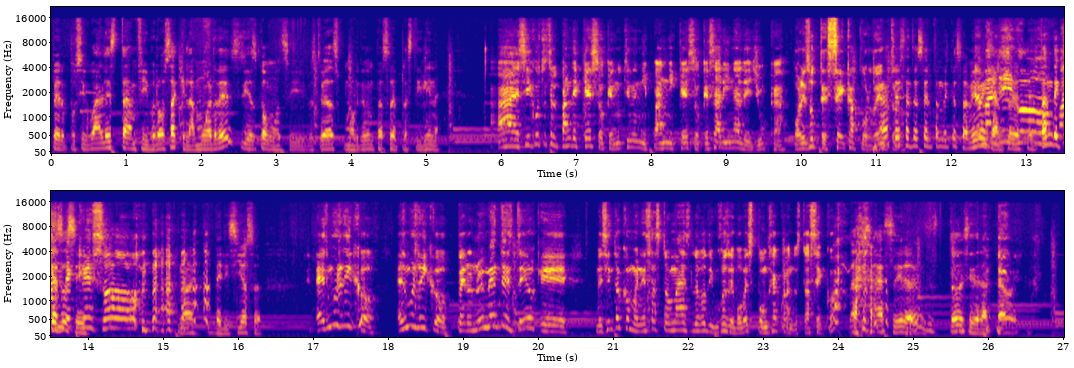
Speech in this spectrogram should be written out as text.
pero pues igual es tan fibrosa que la muerdes y es como si estuvieras mordiendo un pedazo de plastilina. Ah, sí, justo es el pan de queso, que no tiene ni pan ni queso, que es harina de yuca. Por eso te seca por ah, dentro. Ah, sí, es el pan de queso. A mí me encanta. El pan de queso, sí. Queso. no, delicioso. Es muy rico, es muy rico, pero no inventes, te digo que me siento como en esas tomas, luego dibujos de Bob Esponja cuando está seco. Ah, sí, ¿no? Todo deshidratado.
